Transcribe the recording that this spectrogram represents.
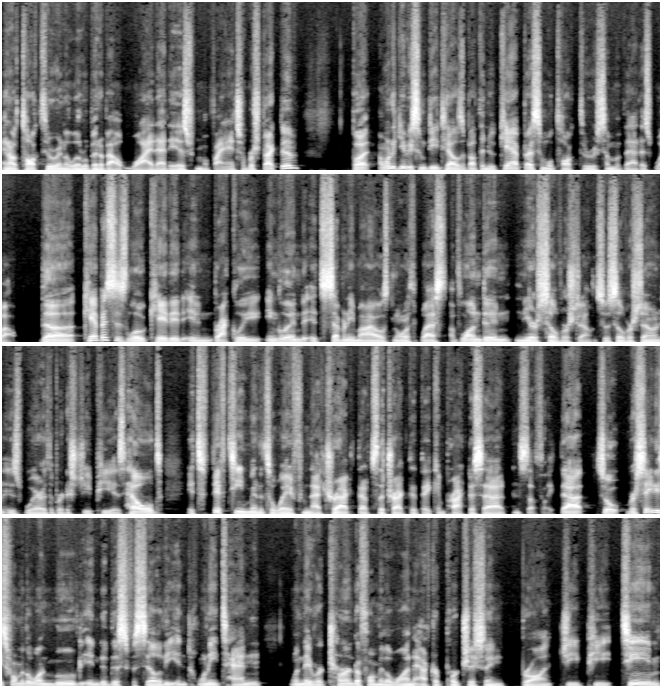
And I'll talk through in a little bit about why that is from a financial perspective. But I want to give you some details about the new campus, and we'll talk through some of that as well. The campus is located in Brackley, England. It's 70 miles northwest of London near Silverstone. So, Silverstone is where the British GP is held. It's 15 minutes away from that track. That's the track that they can practice at and stuff like that. So, Mercedes Formula One moved into this facility in 2010 when they returned to Formula One after purchasing Brawn GP team.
